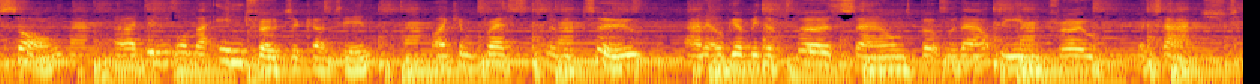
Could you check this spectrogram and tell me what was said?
Song and I didn't want that intro to cut in, I can press number two and it'll give me the first sound but without the intro attached.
